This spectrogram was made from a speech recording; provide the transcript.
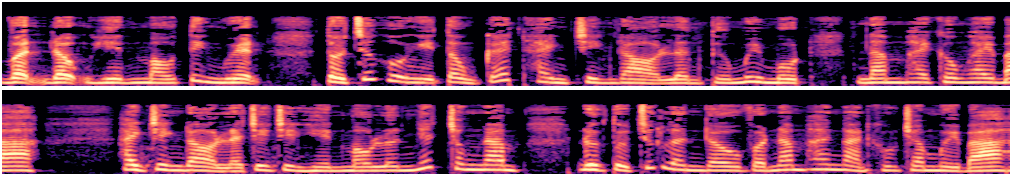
vận động hiến máu tình nguyện tổ chức hội nghị tổng kết hành trình đỏ lần thứ 11 năm 2023. Hành trình đỏ là chương trình hiến máu lớn nhất trong năm, được tổ chức lần đầu vào năm 2013.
